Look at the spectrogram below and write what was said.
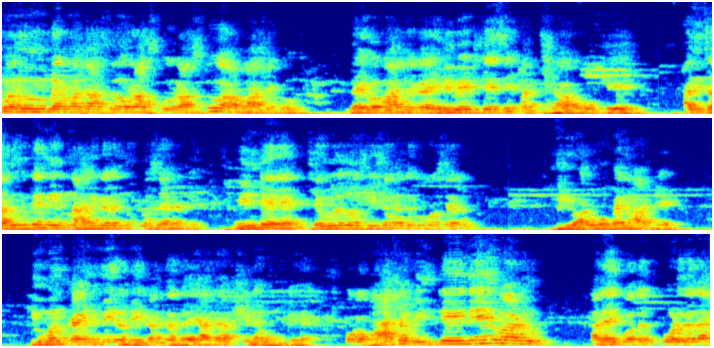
మను ధర్మశాస్త్రం రాస్తూ రాస్తూ ఆ భాషకు దైవ భాషగా ఎలివేట్ చేసి అచ్చా ఓకే. అది చదివితే మీరు నాలుగలు ఎందుకు పోసారండి? వింటే చెవులలో సీసం ఎందుకు పోసారు? You are open hearted humankind మీద మీకు అంత దయా దాక్షిణ్యం ఉంటే ఒక భాష వింటేనే వాడు అదైపోతాడు పోడు కదా?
